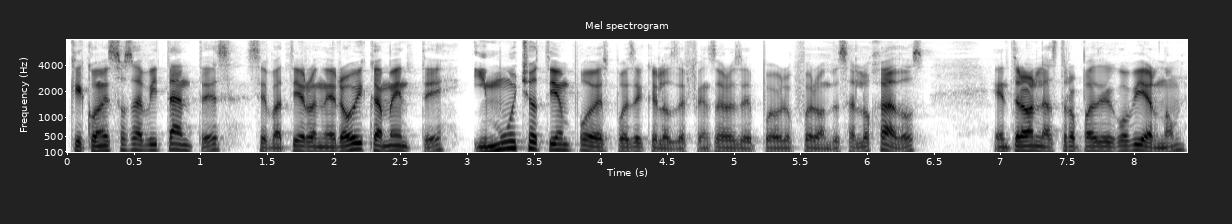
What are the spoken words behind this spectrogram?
que con estos habitantes se batieron heroicamente y mucho tiempo después de que los defensores del pueblo fueron desalojados, entraron las tropas del gobierno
